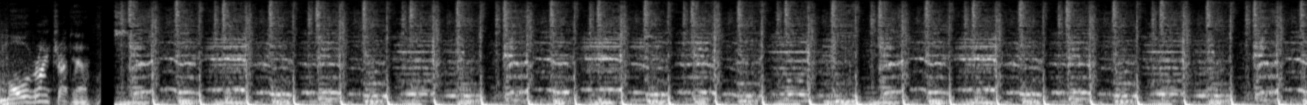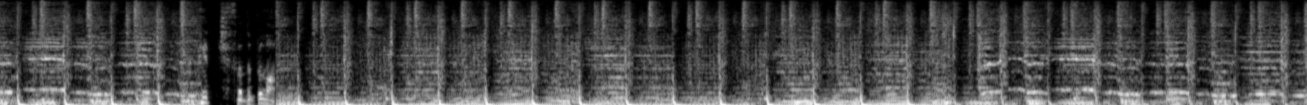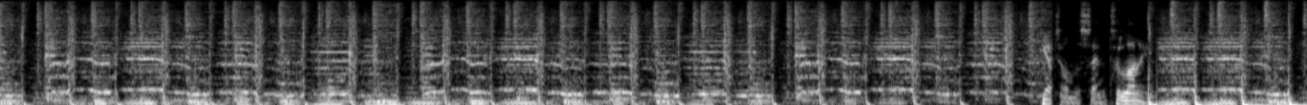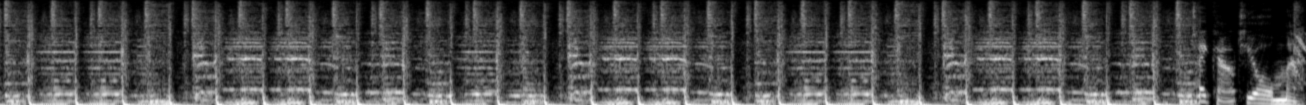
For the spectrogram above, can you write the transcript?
more right rudder. Pitch for the block. Get on the center line. Take out your map.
